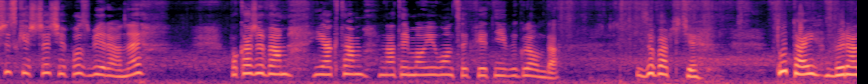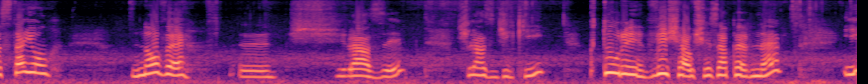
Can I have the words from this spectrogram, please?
Wszystkie szczecie pozbierane. Pokażę Wam, jak tam na tej mojej łące kwietnie wygląda. I zobaczcie, tutaj wyrastają nowe y, ślazy, ślaz dziki, który wysiał się zapewne i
